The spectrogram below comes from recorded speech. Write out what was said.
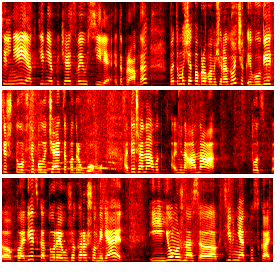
сильнее и активнее включает свои усилия. Это правда. Поэтому мы сейчас попробуем еще разочек, и вы увидите, что все получается по-другому. Опять же, она вот именно она тот э, пловец, который уже хорошо ныряет, и ее можно э, активнее отпускать.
